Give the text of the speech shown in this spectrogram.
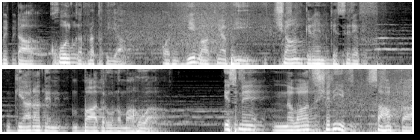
बिट्टा खोल कर रख दिया। और ये वाक़ भी चाँद ग्रहण के सिर्फ़ 11 दिन बाद रूनुमा हुआ। इसमें नवाज़ शरीफ साहब का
